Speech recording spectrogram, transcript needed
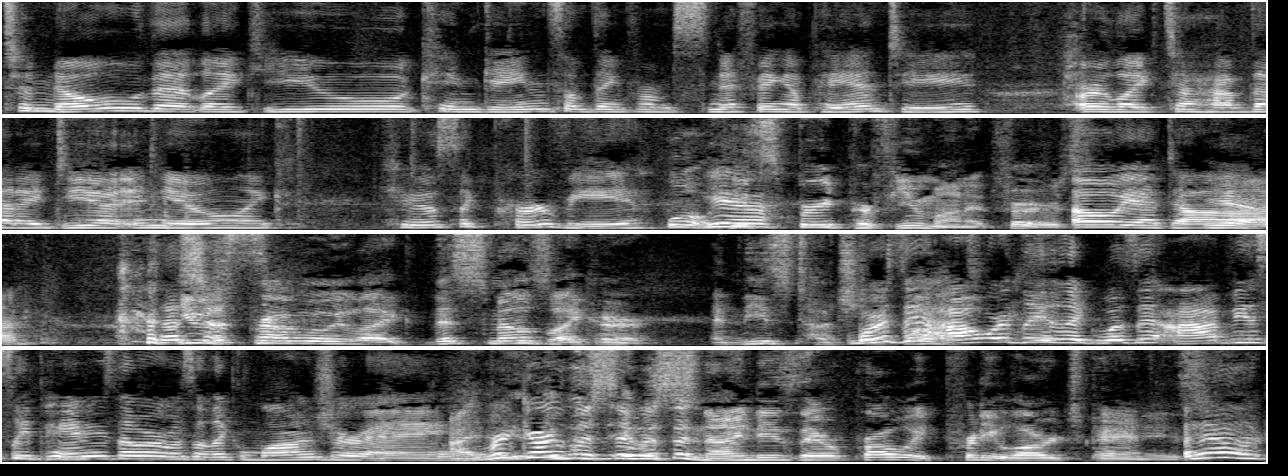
to know that like you can gain something from sniffing a panty, or like to have that idea in you. Like he was like pervy. Well, Yeah. he sprayed perfume on it first. Oh yeah, duh. Yeah. That's he was just. probably like, "This smells like her," and these touched. was her it butt. outwardly like? Was it obviously panties though, or was it like lingerie? I- Regardless, it it was, was- the '90s. They were probably pretty large panties. oh Re-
